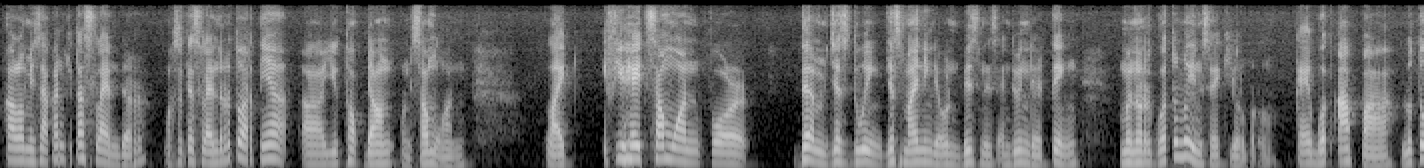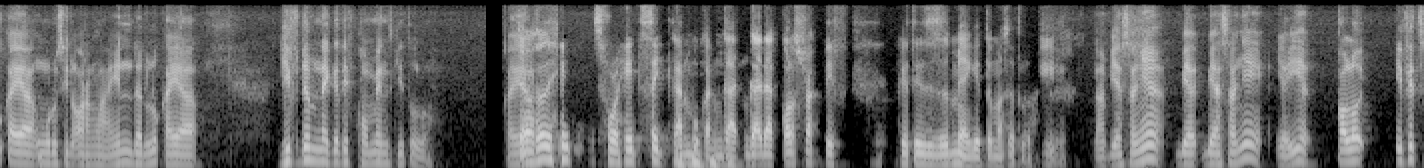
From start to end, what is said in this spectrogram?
kalau misalkan kita slender, maksudnya slender itu artinya uh, you talk down on someone. Like if you hate someone for them just doing, just minding their own business and doing their thing, menurut gue tuh lu insecure bro. Kayak buat apa? Lu tuh kayak ngurusin orang lain dan lu kayak give them negative comments gitu loh. Kayak ya, hate for hate sake kan, bukan nggak nggak ada constructive criticism ya gitu maksud lo. Iya. Nah biasanya bi biasanya ya iya kalau if it's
